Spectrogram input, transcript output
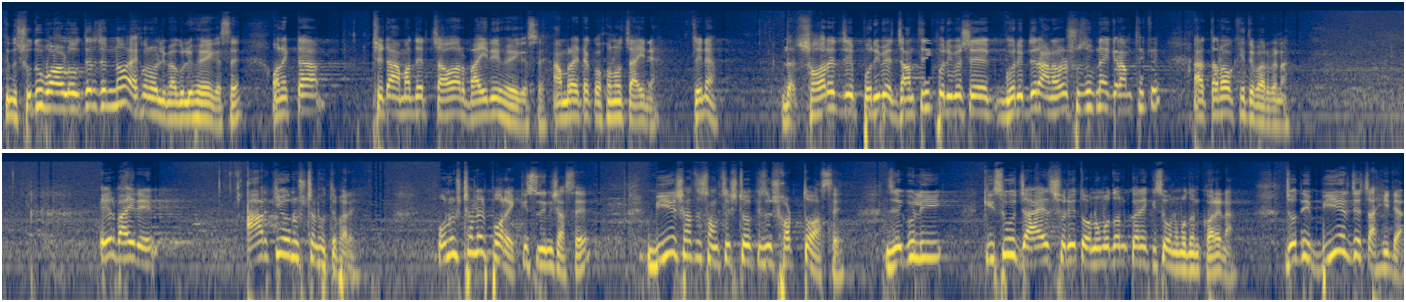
কিন্তু শুধু বড় লোকদের জন্য এখন অলিমাগুলি হয়ে গেছে। অনেকটা সেটা আমাদের চাওয়ার বাইরে হয়ে গেছে। আমরা এটা কখনো চাই না, তাই না? শহরের যে পরিবেশ, যান্ত্রিক পরিবেশে গরিবদের আনারও সুযোগ নেই গ্রাম থেকে, আর তারাও খেতে পারবে না। এর বাইরে আর কি অনুষ্ঠান হতে পারে? অনুষ্ঠানের পরে কিছু জিনিস আছে। বিয়ের সাথে সংশ্লিষ্ট কিছু শর্ত আছে। যেগুলি কিছু জায়েজ শরীয়তে অনুমোদন করে, কিছু অনুমোদন করে না। যদি বিয়ের যে চাহিদা,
